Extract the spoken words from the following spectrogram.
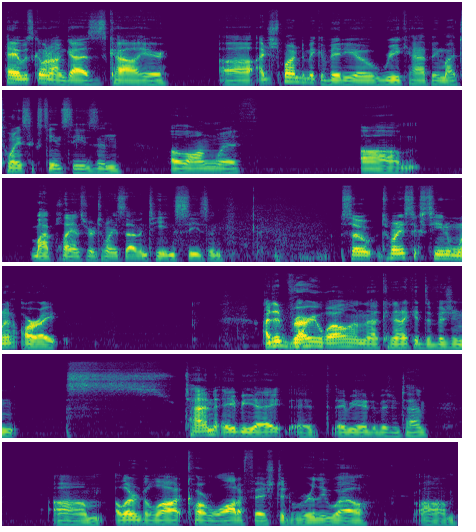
Hey, what's going on guys? It's Kyle here. Uh, I just wanted to make a video recapping my 2016 season along with um, my plans for 2017 season. So, 2016 went alright. I did very well in the Connecticut Division 10 ABA, ABA Division 10. Um, I learned a lot, caught a lot of fish, did really well. Um,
